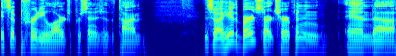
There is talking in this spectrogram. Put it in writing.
it's a pretty large percentage of the time. And so I hear the birds start chirping and and uh,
